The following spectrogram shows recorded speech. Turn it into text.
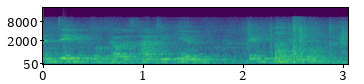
And David will tell us how to begin. Thank you,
